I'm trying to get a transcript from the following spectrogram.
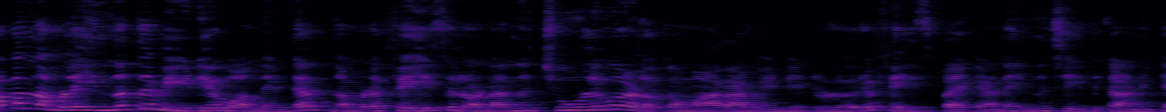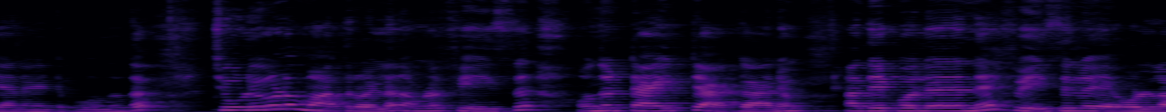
അപ്പം നമ്മൾ ഇന്നത്തെ വീഡിയോ വന്നിട്ട് നമ്മുടെ ഫേസിൽ ഉണ്ടാകുന്ന ചുളിവുകളൊക്കെ മാറാൻ വേണ്ടിയിട്ടുള്ള ഒരു ഫേസ് പാക്കാണ് ഇന്ന് ചെയ്ത് കാണിക്കാനായിട്ട് പോകുന്നത്. ചുളിവുകൾ മാത്രമല്ല നമ്മുടെ ഫേസ് ഒന്ന് ടൈറ്റ് ആക്കാനും അതേപോലെ തന്നെ ഫേസിൽ ഉള്ള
